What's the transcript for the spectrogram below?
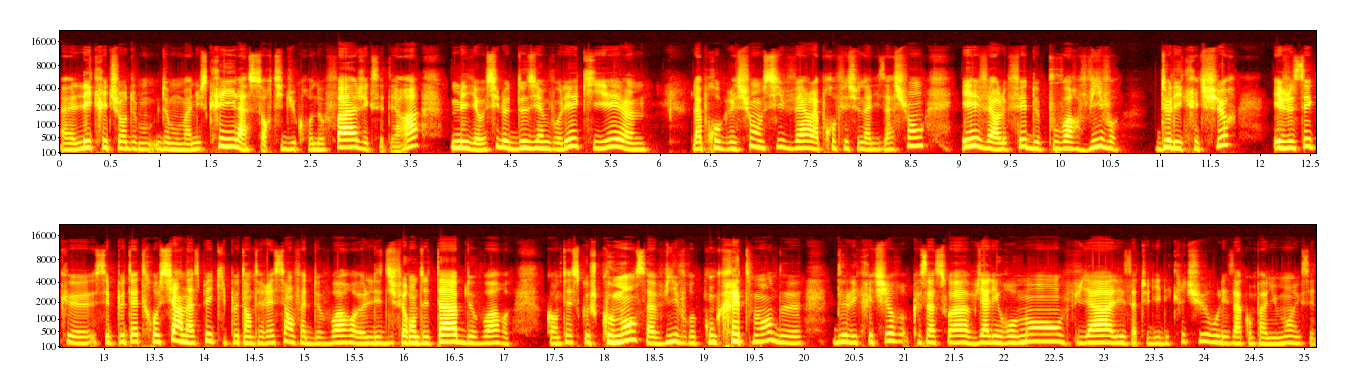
l'écriture de, mon manuscrit, la sortie du chronophage, etc. Mais il y a aussi le deuxième volet qui est la progression aussi vers la professionnalisation et vers le fait de pouvoir vivre de l'écriture. Et je sais que c'est peut-être aussi un aspect qui peut t'intéresser, en fait, de voir euh, les différentes étapes, de voir quand est-ce que je commence à vivre concrètement de, de l'écriture, que ça soit via les romans, via les ateliers d'écriture ou les accompagnements, etc.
